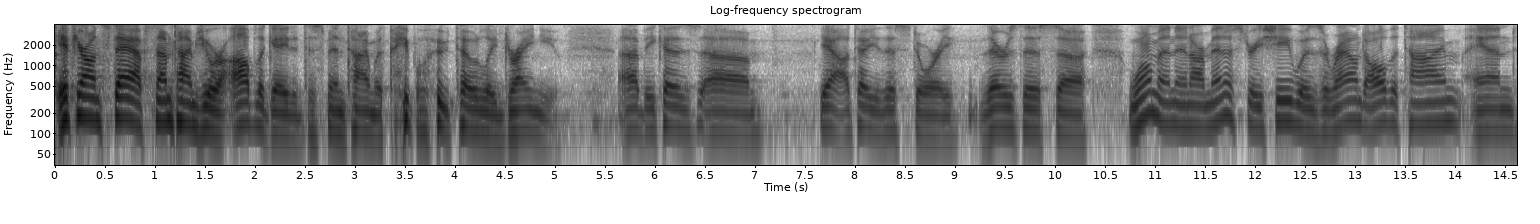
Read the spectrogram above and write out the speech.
If you're on staff, sometimes you are obligated to spend time with people who totally drain you. Uh, because, um, yeah, I'll tell you this story. There's this uh, woman in our ministry, she was around all the time, and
